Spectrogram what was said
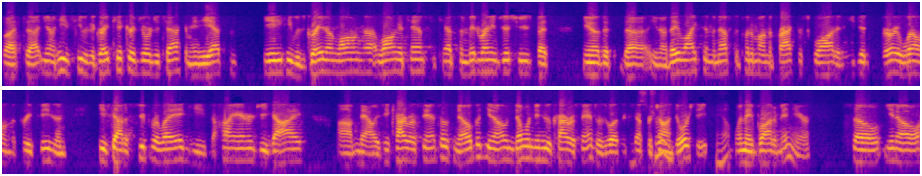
but uh, you know he's he was a great kicker at Georgia Tech. I mean he had some he he was great on long uh, long attempts. He had some mid range issues, but you know that the you know they liked him enough to put him on the practice squad, and he did very well in the preseason. He's got a super leg. He's a high energy guy. Um, now, is he Cairo Santos? No, but you know, no one knew who Cairo Santos was except That's for true. John Dorsey yep. when they brought him in here. So, you know,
